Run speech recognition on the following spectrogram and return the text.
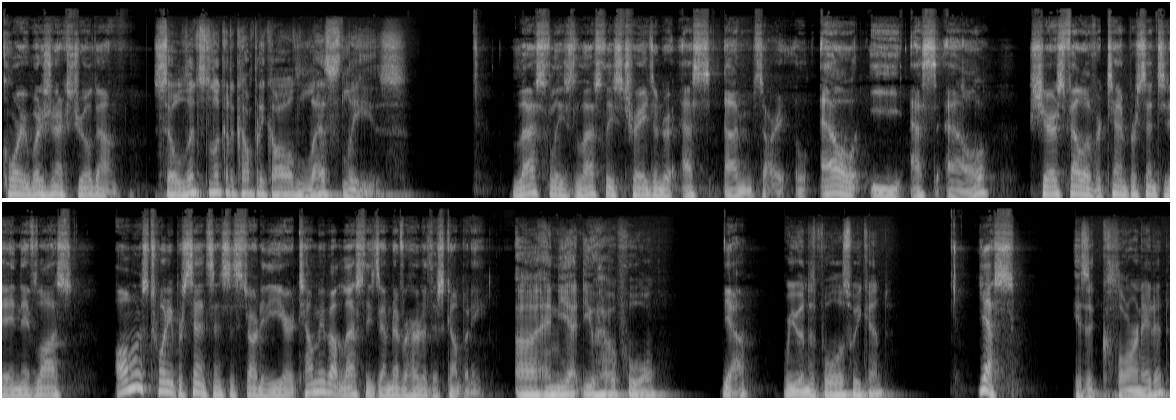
Corey, what is your next drill down? So let's look at a company called Leslie's. Leslie's Leslie's trades under S. I'm sorry, L E S L. Shares fell over 10% today, and they've lost almost 20% since the start of the year. Tell me about Leslie's. I've never heard of this company. Uh, and yet you have a pool. Yeah. Were you in the pool this weekend? Yes. Is it chlorinated?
